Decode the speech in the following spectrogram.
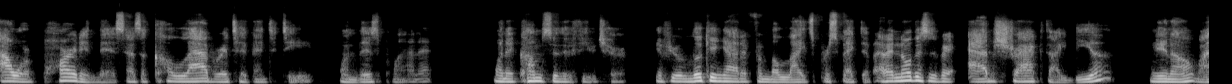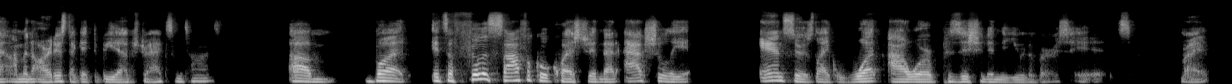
our part in this as a collaborative entity on this planet when it comes to the future if you're looking at it from the light's perspective. And i know this is a very abstract idea you know? I, am an artist i get to be abstract sometimes um, but it's a philosophical question that actually answers like what our position in the universe is right?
